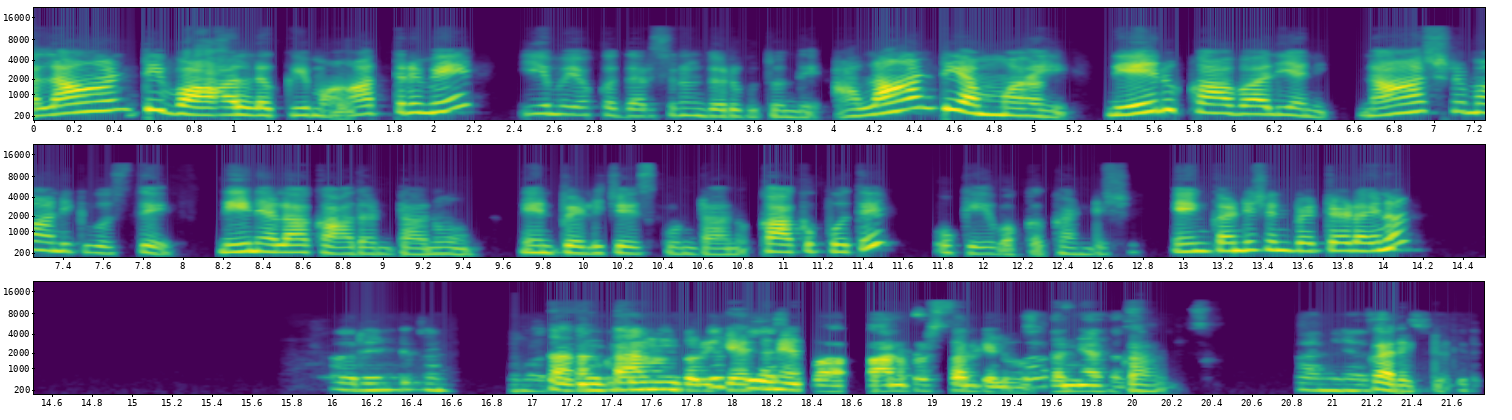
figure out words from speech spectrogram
అలాంటి వాళ్ళకి మాత్రమే ఈమె యొక్క దర్శనం దొరుకుతుంది. అలాంటి అమ్మాయి నేను కావాలి అని నా ఆశ్రమానికి వస్తే నేను ఎలా కాదంటాను? నేను పెళ్ళి చేసుకుంటాను. కాకపోతే ఒకే ఒక్క కండిషన్. ఏం కండిషన్ పెట్టాడు ఆయన? రెండు కంటే మాత్రం. సంతానం ఒకటి దొరికాక ఏంటంటే నేను వా- వానప్రస్థానికి వెళ్ళి సన్యాసం కా- సన్యాసం Correct. స్వీకరి-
